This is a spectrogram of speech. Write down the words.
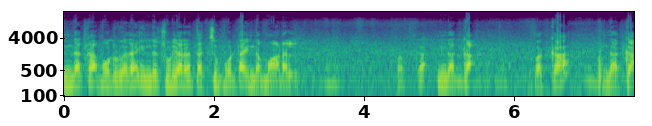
இந்த அக்கா போட்டிருக்கத இந்த சுடிதாரை தச்சு போட்டால் இந்த மாடல். பக்கா. இந்த அக்கா. பக்கா. இந்த அக்கா.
